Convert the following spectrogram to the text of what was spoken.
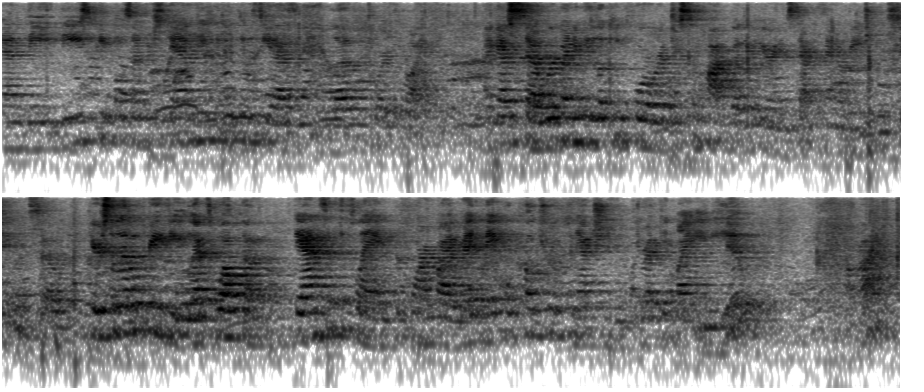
and the, these people's understanding, and enthusiasm, and love towards life. I guess uh, we're going to be looking forward to some hot weather here in the Sacramento region soon. So here's a little preview. Let's welcome Dance of the Flame, performed by Red Maple Cultural Connection, directed by Amy Liu. All right.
